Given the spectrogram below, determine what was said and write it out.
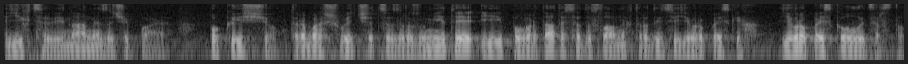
їх ця війна не зачіпає. Поки що треба швидше це зрозуміти і повертатися до славних традицій європейських європейського лицарства.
